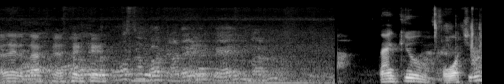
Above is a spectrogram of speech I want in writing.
അതെ എന്നാ? താങ്ക് യു ഫോർ വാച്ചിങ്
